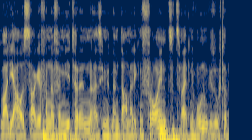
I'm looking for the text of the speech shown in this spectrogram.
war die Aussage von der Vermieterin, als ich mit meinem damaligen Freund zur zweiten Wohnung gesucht habe,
